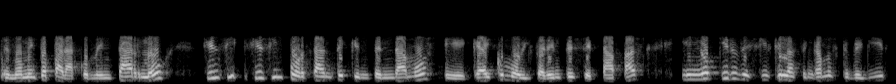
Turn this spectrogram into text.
el momento para comentarlo, sí, sí, es importante que entendamos eh, que hay como diferentes etapas y no quiero decir que las tengamos que vivir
